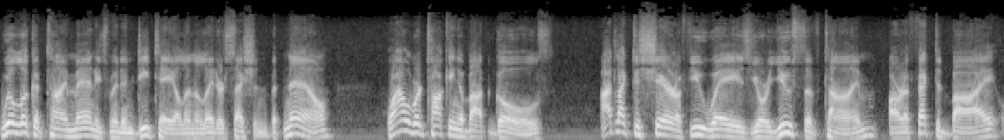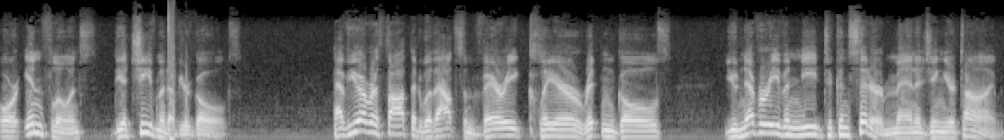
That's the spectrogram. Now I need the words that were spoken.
We'll look at time management in detail in a later session, but now, while we're talking about goals, I'd like to share a few ways your use of time are affected by or influence the achievement of your goals. Have you ever thought that without some very clear written goals, you never even need to consider managing your time?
